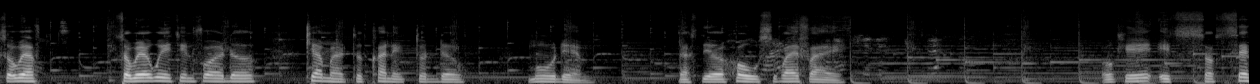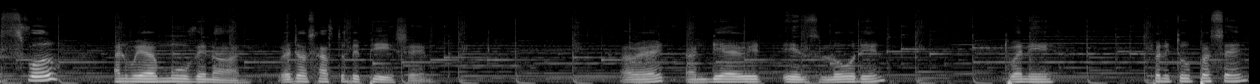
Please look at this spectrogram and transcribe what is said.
So we have so we're waiting for the camera to connect to the modem. That's their host Wi-Fi. Okay it's successful and we are moving on. We just have to be patient. Alright and there it is loading. 20 22 percent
